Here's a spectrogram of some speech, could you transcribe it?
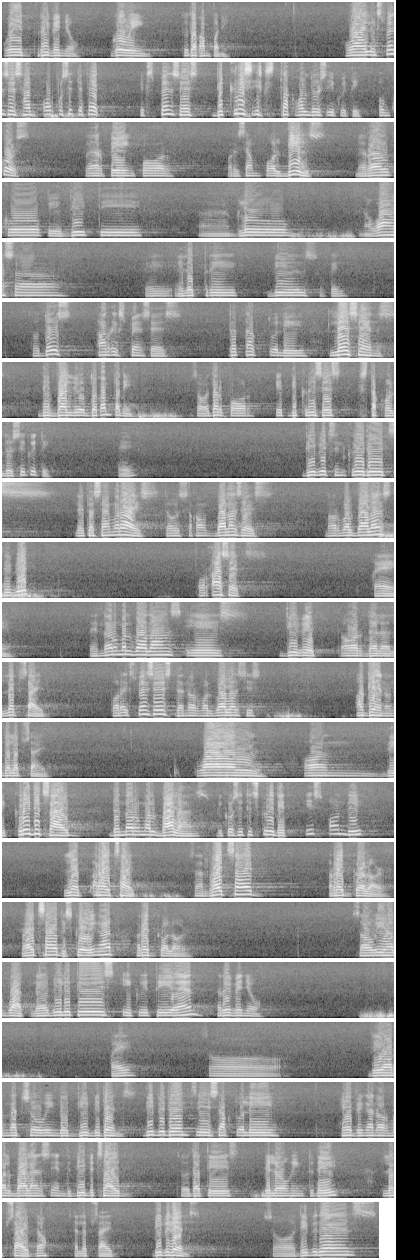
with revenue going to the company. While expenses have opposite effect, expenses decrease stockholders' equity. Of course, we are paying for, for example, bills, Meralco, PUDT, uh, Globe, Nawasa, okay, electric, bills, okay. So those are expenses that actually lessens the value of the company. So therefore, it decreases stockholders' equity. Okay? Debits and credits, let us summarize those account balances. Normal balance, debit, for assets. Okay. The normal balance is debit or the left side. For expenses, the normal balance is again on the left side. While on the credit side, the normal balance, because it is credit, is on the left, right side. So right side, red color. Right side is going up, red color. So we have what? Liabilities, equity, and revenue. Okay? So they are not showing the dividends. Dividends is actually having a normal balance in the debit side. So that is belonging to the left side, no? The left side. Dividends. So dividends,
